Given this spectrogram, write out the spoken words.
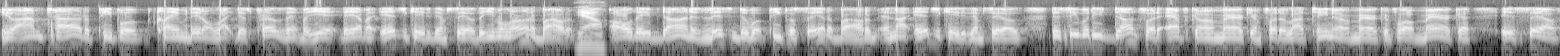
You know, I'm tired of people claiming they don't like this president, but yet they haven't educated themselves to even learn about him. Yeah. All they've done is listen to what people said about him and not educated themselves to see what he's done for the African American, for the Latino American for America itself,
